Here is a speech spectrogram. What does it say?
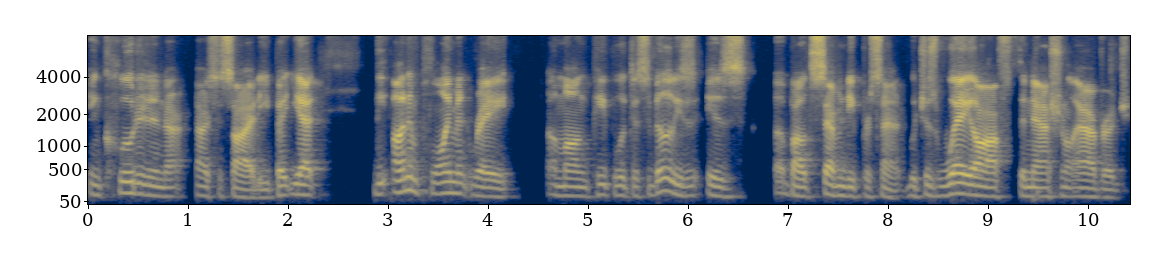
included in our, our, society. But yet, the unemployment rate among people with disabilities is about 70%, which is way off the national average.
